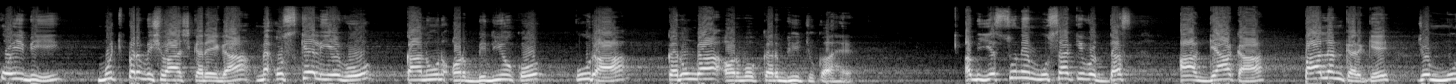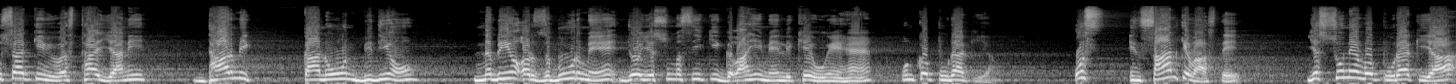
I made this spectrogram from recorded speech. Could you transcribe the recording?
کوئی بھی مجھ پر وشواس کرے گا، میں اس کے لیے وہ قانون اور بدیوں کو پورا کروں گا اور وہ کر بھی چکا ہے۔ اب یسو نے موسا کی وہ دس آگیا کا پالن کر کے، جو موسا کی ویوستھا یعنی دھارمک قانون، بدیوں، نبیوں اور زبور میں جو یسو مسیح کی گواہی میں لکھے ہوئے ہیں، ان کو پورا کیا۔ اس انسان کے واسطے یسو نے وہ پورا کیا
